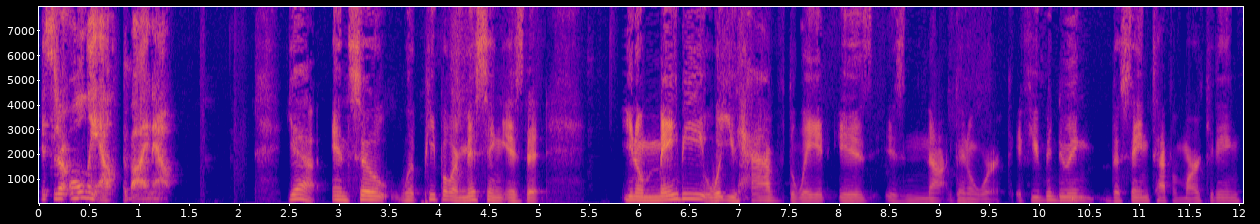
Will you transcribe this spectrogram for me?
It's their only out to buy now. Yeah and so what people are missing is that you know maybe what you have the way it is is not going to work. If you've been doing the same type of marketing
